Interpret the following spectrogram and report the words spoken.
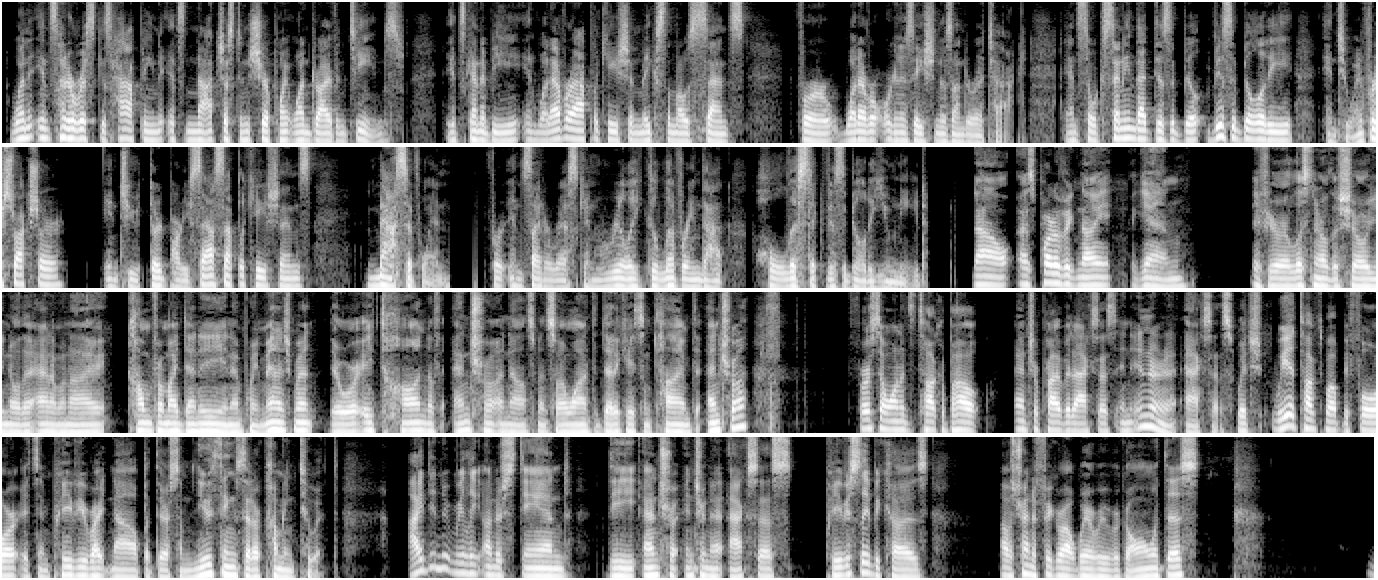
when insider risk is happening, it's not just in SharePoint, OneDrive, and Teams. It's going to be in whatever application makes the most sense for whatever organization is under attack. And so extending that visibility into infrastructure, into third party SaaS applications, massive win for insider risk and really delivering that holistic visibility you need. Now, as part of Ignite, again, if you're a listener of the show, you know that Adam and I come from identity and endpoint management. There were a ton of Entra announcements, so I wanted to dedicate some time to Entra. First, I wanted to talk about Entra Private Access and Internet Access, which we had talked about before. It's in preview right now, but there's some new things that are coming to it. I didn't really understand the Entra Internet Access previously because I was trying to figure out where we were going with this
